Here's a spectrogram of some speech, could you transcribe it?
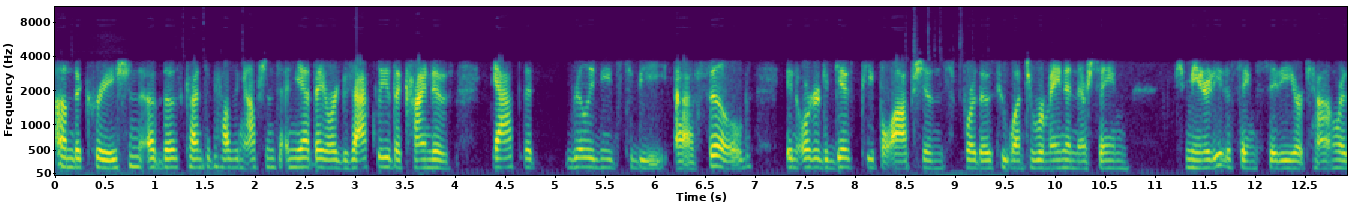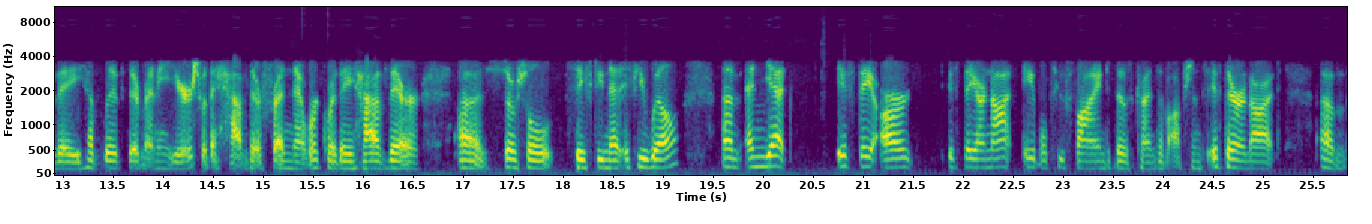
um, the creation of those kinds of housing options, and yet they are exactly the kind of gap that really needs to be uh, filled in order to give people options for those who want to remain in their same community, the same city or town where they have lived there many years, where they have their friend network, where they have their uh, social safety net, if you will. Um, and yet, if they are if they are not able to find those kinds of options, if there are not um,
